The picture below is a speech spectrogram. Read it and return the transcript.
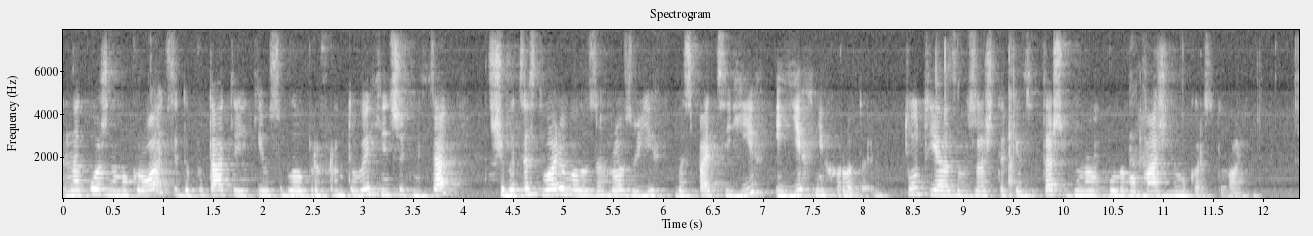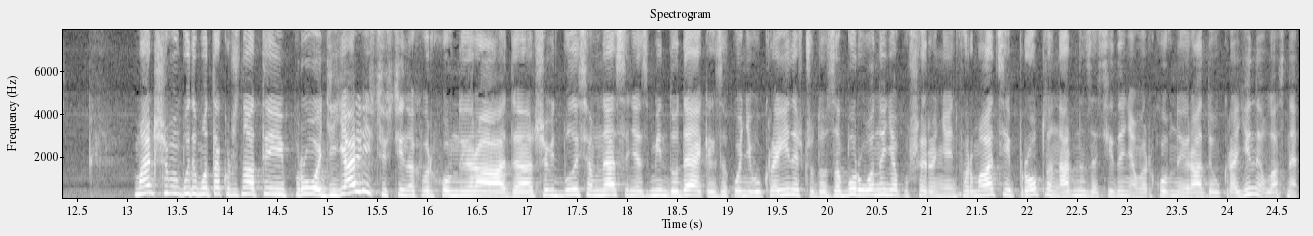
на кожному кроці депутати, які особливо при фронтових інших місцях, щоб це створювало загрозу їх безпеці їх і їхніх родин. Тут я завжди ж таки за те, щоб воно було в обмеженому користуванні. Менше ми будемо також знати і про діяльність у стінах Верховної Ради. Чи відбулися внесення змін до деяких законів України щодо заборонення поширення інформації про пленарне засідання Верховної Ради України? Власне,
